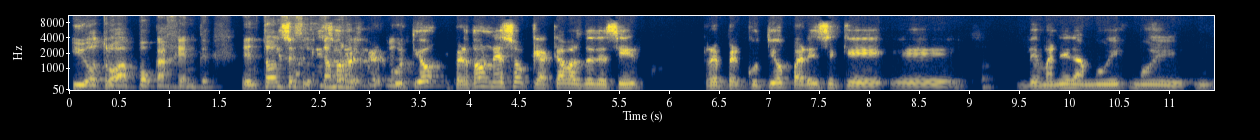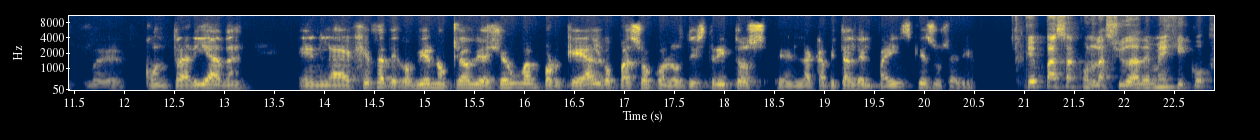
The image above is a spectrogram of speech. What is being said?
y otro a poca gente. Entonces, estamos... repercutió, perdón, eso que acabas de decir, repercutió, parece que eh, de manera muy, muy eh, contrariada en la jefa de gobierno Claudia Sheinbaum porque algo pasó con los distritos en la capital del país. ¿Qué sucedió? ¿Qué pasa con la Ciudad de México?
